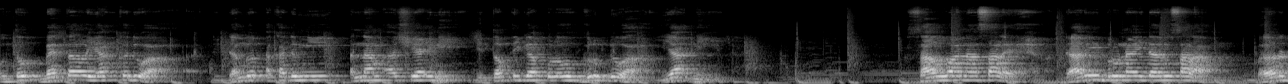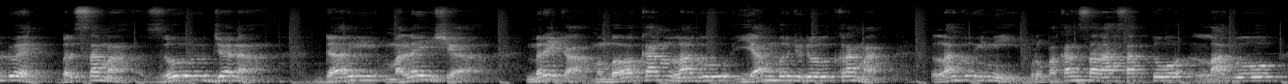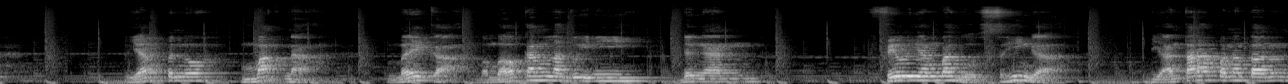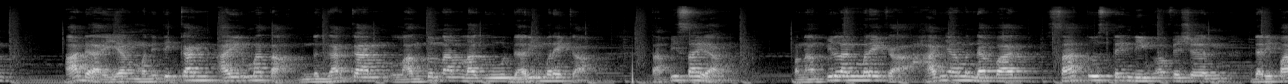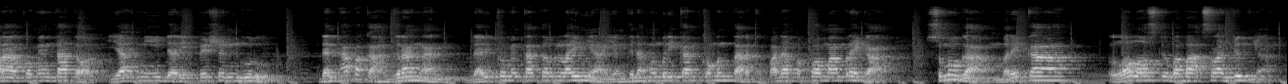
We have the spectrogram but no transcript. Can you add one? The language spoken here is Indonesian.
Untuk battle yang kedua di Dangdut Akademi 6 Asia ini di top 30 grup 2 yakni Salwana Saleh dari Brunei Darussalam berduet bersama Zuljana dari Malaysia. Mereka membawakan lagu yang berjudul Keramat. Lagu ini merupakan salah satu lagu yang penuh makna. Mereka membawakan lagu ini dengan feel yang bagus sehingga di antara penonton ada yang menitikkan air mata mendengarkan lantunan lagu dari mereka. Tapi sayang, penampilan mereka hanya mendapat satu standing ovation dari para komentator, yakni dari Fashion Guru. Dan apakah gerangan dari komentator lainnya yang tidak memberikan komentar kepada performa mereka? Semoga mereka lolos ke babak selanjutnya.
